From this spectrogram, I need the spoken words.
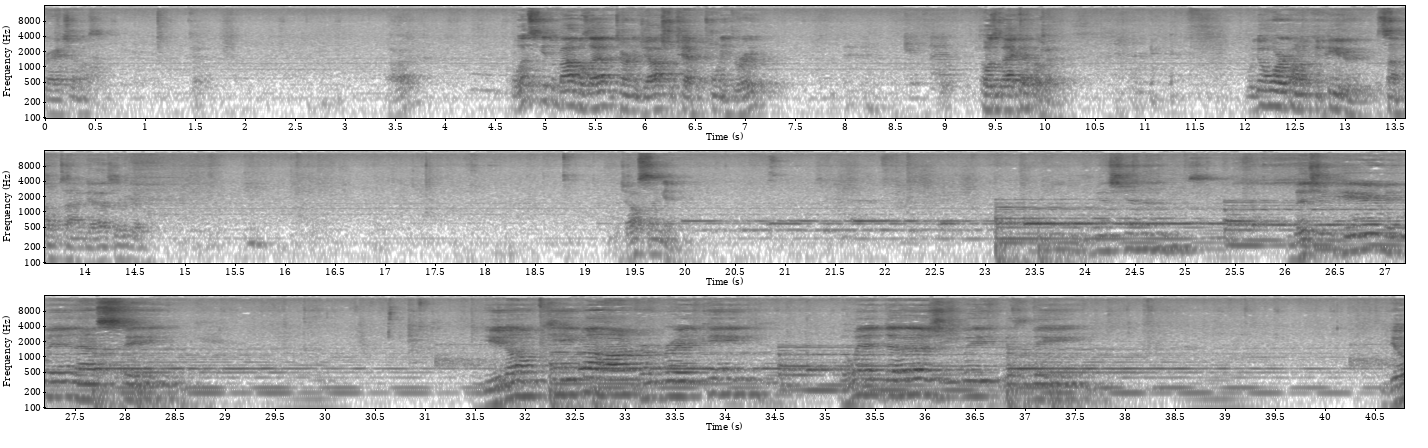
Crash on us? Okay. All right. Well, let's get the Bibles out and turn to Joshua chapter 23. Oh, back up? Okay. We're going to work on a computer at some point in time, guys. Here we go. But y'all sing it. But you hear me when I speak. You don't keep my heart from breaking,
